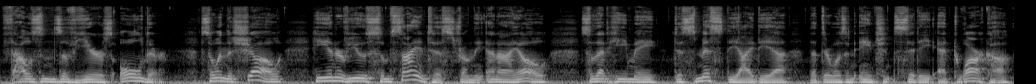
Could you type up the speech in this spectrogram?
thousands of years older. So in the show, he interviews some scientists from the NIO so that he may dismiss the idea that there was an ancient city at Dwarka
